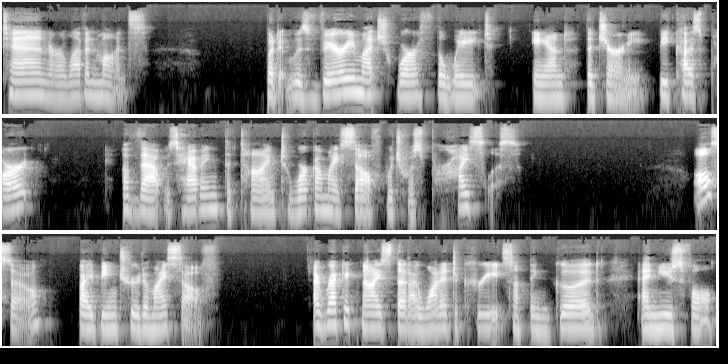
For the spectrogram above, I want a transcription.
10 or 11 months, but it was very much worth the wait and the journey because part of that was having the time to work on myself, which was priceless. Also, by being true to myself, I recognized that I wanted to create something good and useful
